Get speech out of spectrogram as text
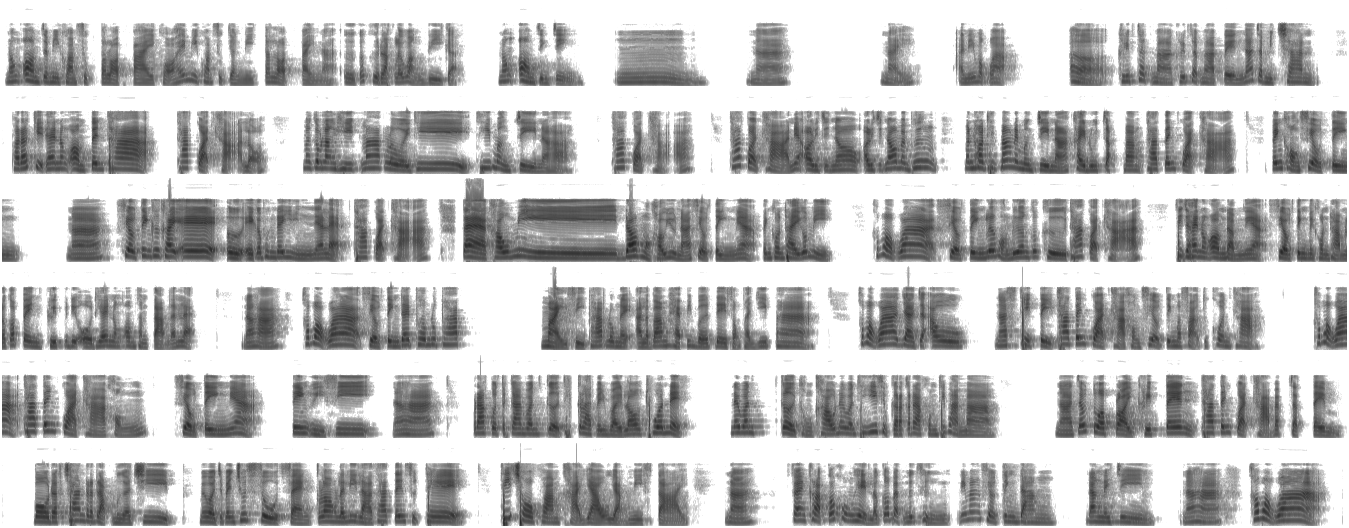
น้องออมจะมีความสุขตลอดไป ขอให้มีความสุขอย่างนี้ตลอดไปนะเออ ก็คือรักและหวังดีกับน้องออมจริง ๆ อืม นะ ไหน อันนี้บอกว่า เอ่อ คลิปถัดมาคลิปถัดมาเป็นน่าจะมิชชั่นภารกิจให้น้องออมเต้นท่าท่ากวาดขาเหรอ มันกำลังฮิตมากเลยที่ที่เมืองจีนนะคะท่ากวาดขาท่ากวาดขาเนี่ยออริจินอลออริจินอลมันเพิ่ง มันฮอตฮิตมากในเมืองจีนนะ ใครรู้จักบ้างท่าเต้นกวาดขา เป็นของเสี่ยวติงนะเสี่ยวติงคือใครเอ เออเอก็เพิ่งได้ยินเนี่ยแหละท่ากวาดขา แต่เขามีด้อมของเขาอยู่นะเสี่ยวติงเนี่ย เป็นคนไทยก็มี เขาบอกว่าเสี่ยวติงเรื่องของเรื่องก็คือท่ากวาดขา ที่จะให้น้องออมทำเนี่ยเสี่ยวติงเป็นคนทำแล้วก็เป็นคลิปวิดีโอที่ให้น้องออมทำตามนั่นแหละนะคะ เขาบอกว่าเสี่ยวติงได้เพิ่มรูปภาพ ใหม่สี่ภาพลงในอัลบั้ม Happy Birthday 2025 เขาบอกว่าอยากจะเอานะสถิติท่าเต้นกวาดขาของเสี่ยวติงมาฝากทุกคนค่ะ เขาบอกว่าท่าเต้นกวาดขาของเสี่ยวติงเนี่ยติงหวีซีนะคะปรากฏการณ์วันเกิดที่กลายเป็นไวรัลทั่วเน็ต ในวันเกิดของเขาในวันที่ 20 กรกฎาคมที่ผ่านมานะเจ้าตัวปล่อยคลิปเต้นท่าเต้นกวาดขาแบบจัดเต็ม โปรดักชันระดับมืออาชีพ ไม่ว่าจะเป็นชุดสูทแสงกล้องและลีลาท่าเต้นสุดเท่ที่โชว์ความขายาวอย่างมีสไตล์นะ แฟนคลับก็คงเห็นแล้วก็แบบนึกถึงนี่มั่งเสี่ยวติงดังดังในจีนนะคะเขาบอกว่า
